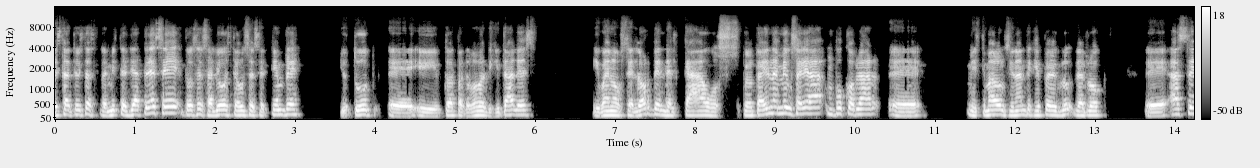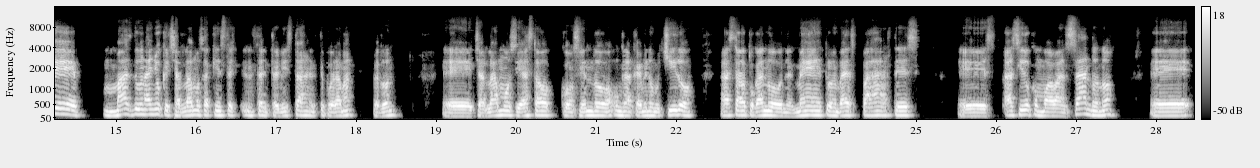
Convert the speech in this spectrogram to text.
esta entrevista se transmite el día 13, entonces salió este 11 de septiembre, YouTube eh, y todas las plataformas digitales. Y bueno, pues el orden del caos. Pero también me gustaría un poco hablar, eh, mi estimado alucinante jefe del, del rock. Eh, hace más de un año que charlamos aquí en, este, en esta entrevista, en este programa, perdón. Eh, charlamos y ha estado conociendo un gran camino muy chido. Ha estado tocando en el metro, en varias partes. ha sido como avanzando, ¿no? Eh,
